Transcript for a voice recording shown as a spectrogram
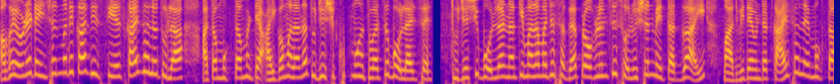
अगं एवढ्या टेन्शनमध्ये का दिसतीयस? काय झालं तुला? आता मुक्ता म्हणते आई ग मला ना तुझ्याशी खूप महत्त्वाचं बोलायचं आहे तुझ्याशी बोललं ना की मला माझ्या सगळ्या प्रॉब्लेमचे सोल्युशन मिळतात ग आई. माधवीताई म्हणतात काय झालं आहे मुक्ता?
